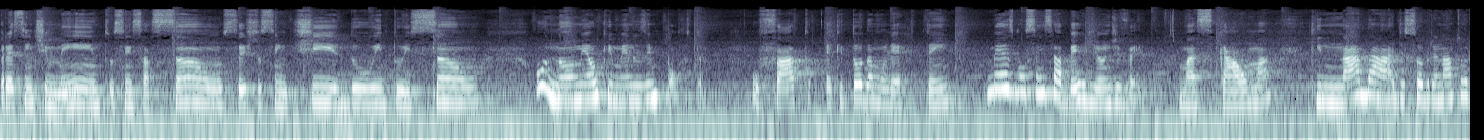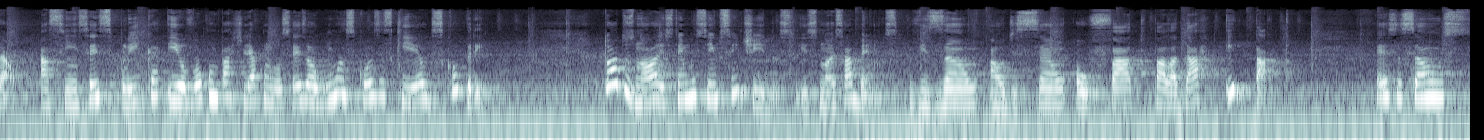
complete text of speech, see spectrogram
Pressentimento, sensação, sexto sentido, intuição, o nome é o que menos importa. O fato é que toda mulher tem, mesmo sem saber de onde vem. Mas calma, que nada há de sobrenatural. A ciência explica e eu vou compartilhar com vocês algumas coisas que eu descobri. Todos nós temos cinco sentidos, isso nós sabemos: visão, audição, olfato, paladar e tato. Esses são os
